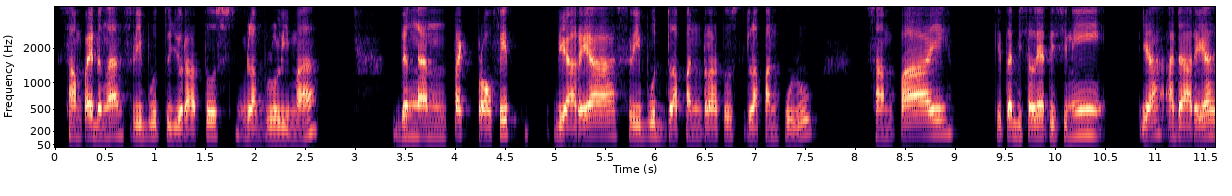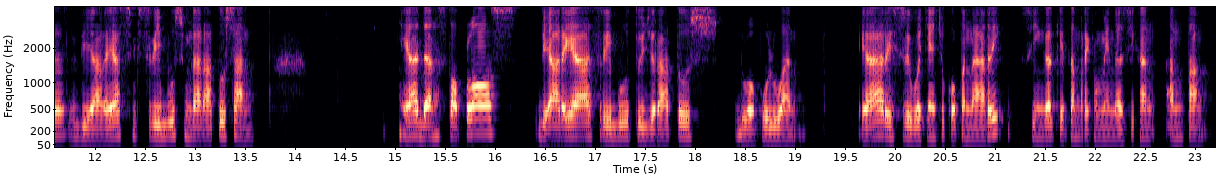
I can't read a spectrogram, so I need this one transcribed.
sampai dengan 1795 dengan take profit di area 1880 sampai kita bisa lihat di sini ya ada area di area 1900-an. Ya, dan stop loss di area 1720-an. Ya, risk rewardnya cukup menarik sehingga kita merekomendasikan Antam.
